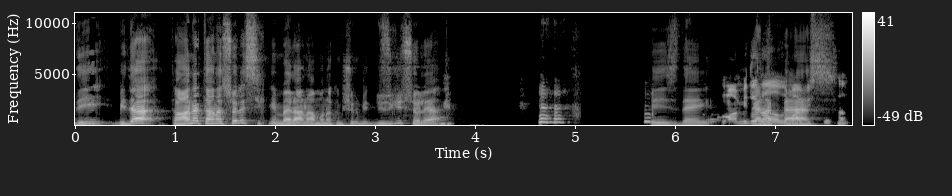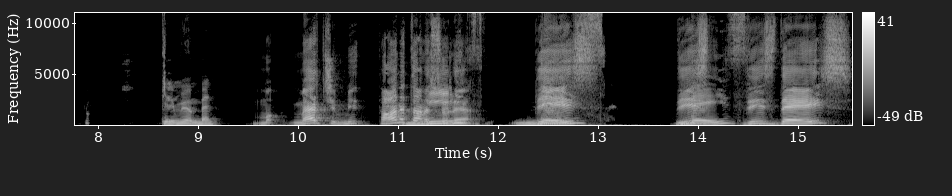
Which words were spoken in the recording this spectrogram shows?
Di, bir daha tane tane söyle sikmin belanı amına koyayım. Şunu bir düzgün söyle ya. Biz de Mami'den Gonna alalım abi pass. istiyorsan. Bilmiyorum ben. Ma- Mert'ciğim bir tane tane söyle. These These, days. these days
